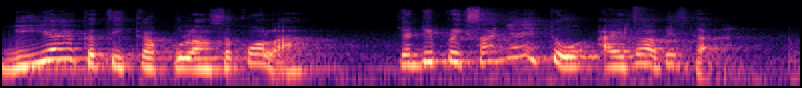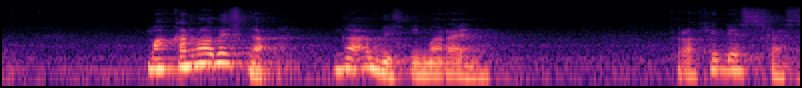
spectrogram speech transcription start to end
dia ketika pulang sekolah, yang diperiksanya itu air lo habis nggak? Makan lo habis nggak? Nggak habis dimarahin. Terakhir dia stres.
